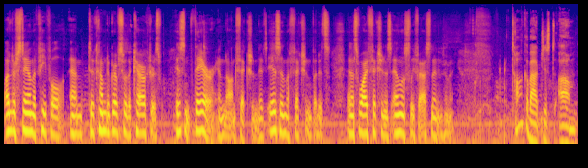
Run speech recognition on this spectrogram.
understand the people and to come to grips with the characters isn't there in nonfiction. It is in the fiction, but it's and it's why fiction is endlessly fascinating to me. Talk about just um,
